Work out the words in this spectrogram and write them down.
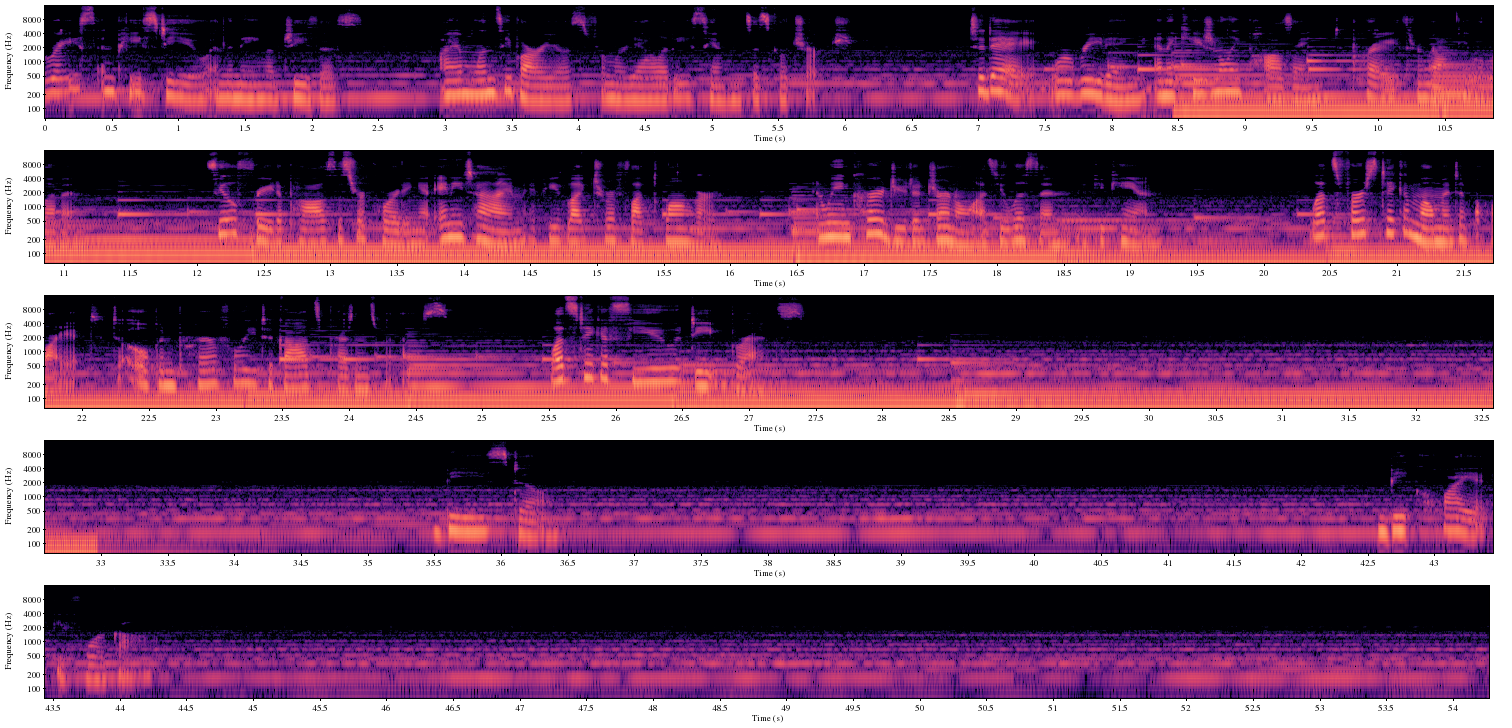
Grace and peace to you in the name of Jesus. I am Lindsay Barrios from Reality San Francisco Church. Today, we're reading and occasionally pausing to pray through Matthew 11. Feel free to pause this recording at any time if you'd like to reflect longer, and we encourage you to journal as you listen if you can. Let's first take a moment of quiet to open prayerfully to God's presence with us. Let's take a few deep breaths Be still. Be quiet before God.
